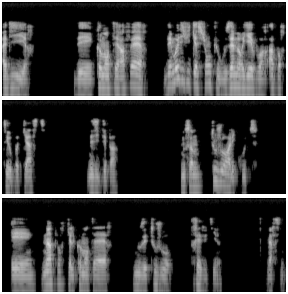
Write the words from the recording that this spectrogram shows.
à dire des commentaires à faire, des modifications que vous aimeriez voir apportées au podcast, n'hésitez pas. Nous sommes toujours à l'écoute et n'importe quel commentaire nous est toujours très utile. Merci.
